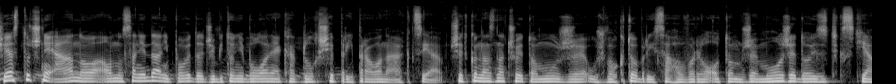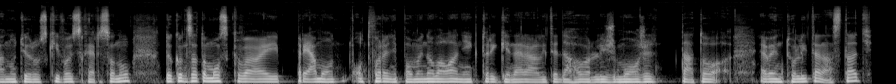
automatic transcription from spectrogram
Čiastočne áno a ono sa nedá ani povedať, že by to nebola nejaká dlhšie prípravovaná akcia. Všetko naznačuje tomu, že už v oktobri sa hovorilo o tom, že môže dojsť k stiahnutiu ruských vojsk Hersonu. Dokonca to Moskva aj priamo otvorene pomenovala. Niektorí generáli teda hovorili, že môže táto eventualita nastať.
